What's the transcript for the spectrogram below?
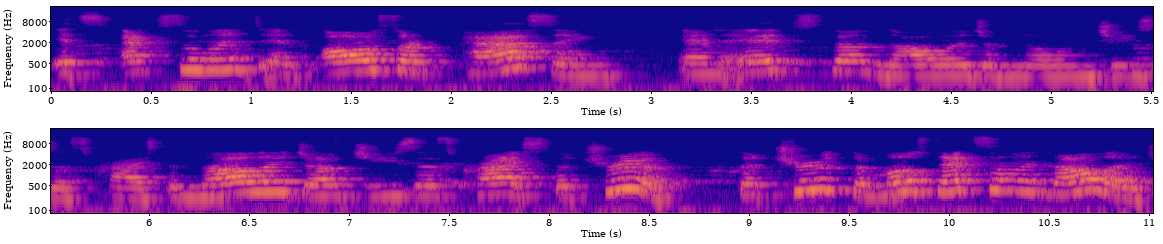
It's excellent and all surpassing and it's the knowledge of knowing Jesus Christ, the knowledge of Jesus Christ, the truth, the truth, the most excellent knowledge.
